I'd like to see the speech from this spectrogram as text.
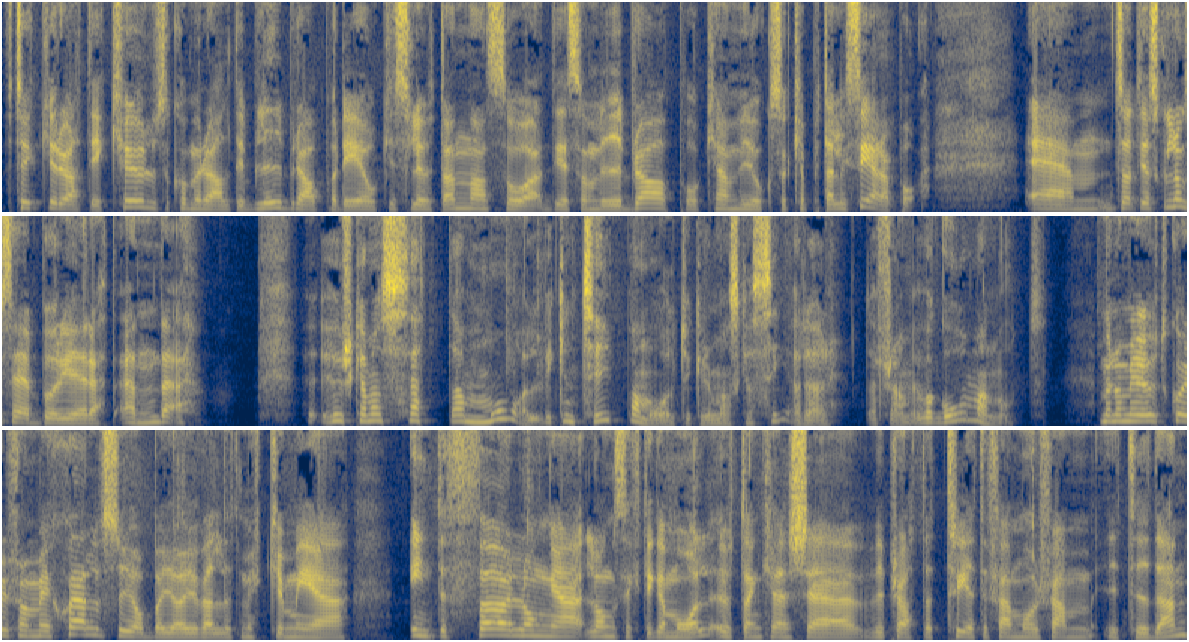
För tycker du att det är kul så kommer du alltid bli bra på det och i slutändan så det som vi är bra på kan vi också kapitalisera på. Um, så att jag skulle nog säga börja i rätt ände. Hur ska man sätta mål? Vilken typ av mål tycker du man ska se där, där framme? Vad går man mot? Men om jag utgår ifrån mig själv så jobbar jag ju väldigt mycket med inte för långa långsiktiga mål utan kanske vi pratar tre till fem år fram i tiden.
